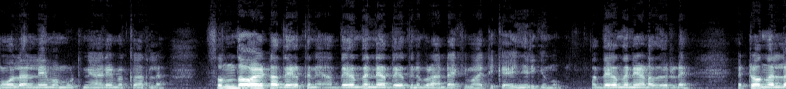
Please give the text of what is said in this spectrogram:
മോഹൻലാലിനെയും മമ്മൂട്ടിനെയും ആരെയും വെക്കാറില്ല. സ്വന്തമായിട്ട് അദ്ദേഹത്തിന് അദ്ദേഹം തന്നെ അദ്ദേഹത്തിന് ബ്രാൻഡാക്കി മാറ്റി കഴിഞ്ഞിരിക്കുന്നു. അദ്ദേഹം തന്നെയാണ് അവരുടെ ഏറ്റവും നല്ല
